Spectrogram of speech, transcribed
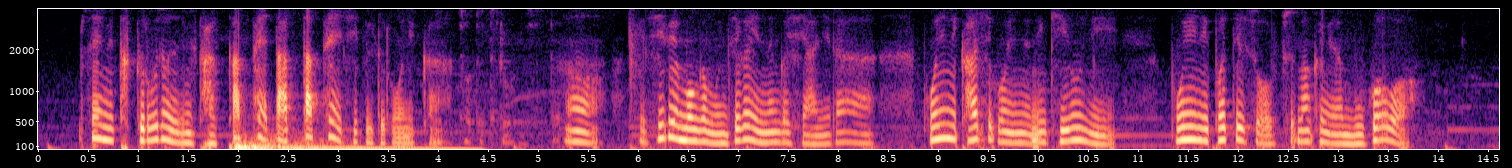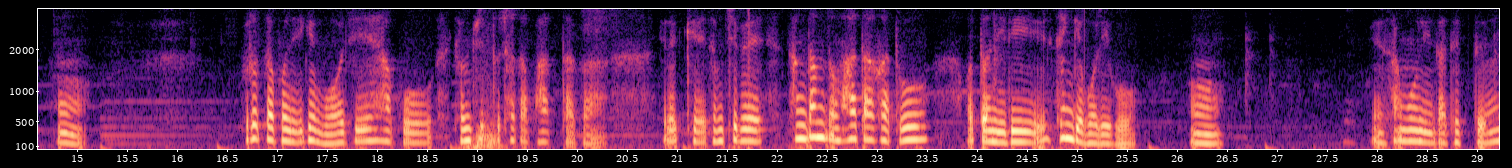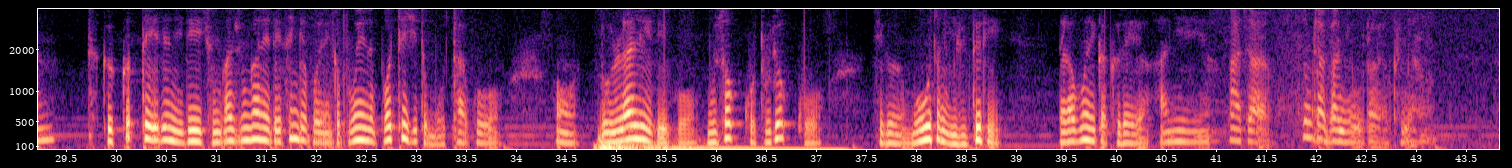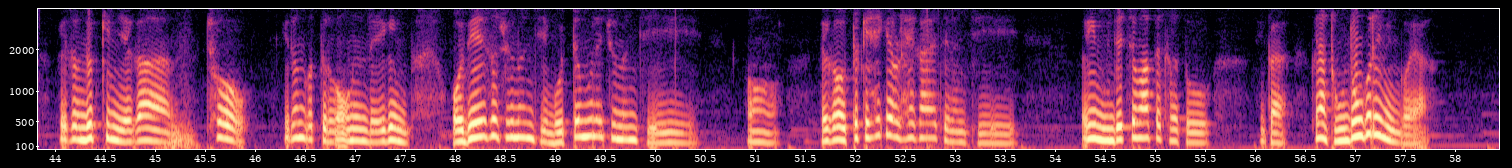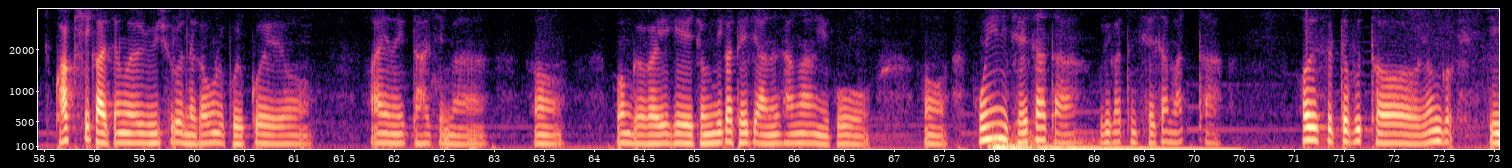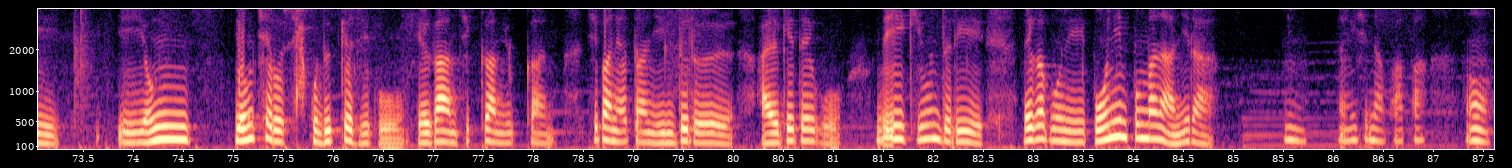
쌤이 딱 들어오자마자 지금 다 카페 답답해 집을 들어오니까 저도 들어오고 있어요. 어, 집에 뭔가 문제가 있는 것이 아니라 본인이 가지고 있는 이 기운이 본인이 버틸 수 없을 만큼이나 무거워. 어. 그러다 보니 이게 뭐지 하고 점집도 쳐다봤다가 이렇게 점집에 상담 좀 하다가도 어떤 일이 생겨버리고 어. 예, 상문이다 됐든 그 끝에 이런 일이 중간중간 일이 생겨버리니까 본인은 버티지도 못하고 어, 놀랄 일이고 무섭고 두렵고 지금 모든 일들이 내가 보니까 그래요. 아니에요. 맞아요. 혼자 많이 울어요 그냥. 그래서 느낌 예감, 촉 이런 것들은 오는데 이건 어디에서 주는지 뭐 때문에 주는지 어, 내가 어떻게 해결을 해가야 되는지 이 문제점 앞에서도 그러니까 그냥 동동그림인 거야. 곽씨 가정을 위주로 내가 오늘 볼 거예요. 아이는 있다 하지만 어, 뭔가가 이게 정리가 되지 않은 상황이고 어, 본인이 제자다. 우리 같은 제자 맞다. 어렸을 때부터 영, 이, 이 영, 영체로 자꾸 느껴지고 예감, 직감, 육감, 집안의 어떠한 일들을 알게 되고. 근데 이 기운들이 내가 보니 본인뿐만 아니라 음, 양신아 봐봐. 어,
